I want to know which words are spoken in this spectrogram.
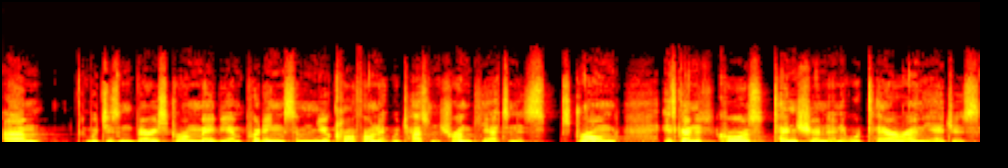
um, which isn't very strong maybe, and putting some new cloth on it, which hasn't shrunk yet and it's strong, is going to cause tension and it will tear around the edges.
